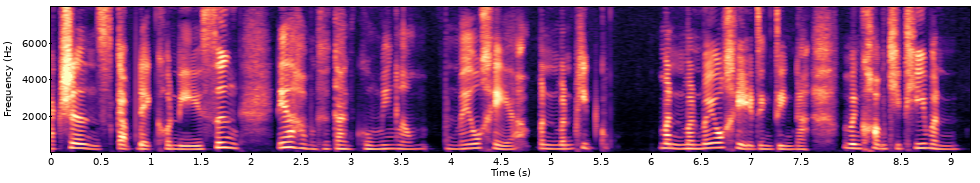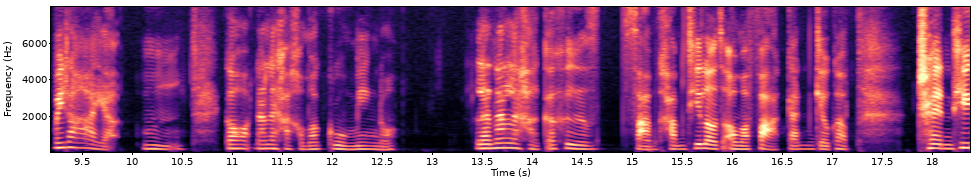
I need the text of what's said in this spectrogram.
actions กับเด็กคนนี้ ซึ่งนี่แหละค่ะมันคือการ grooming แล้วมันไม่โอเคอะมันมันผิดมันมันไม่โอเคจริง ๆ นะ มันเป็นความคิดที่มันไม่ได้อะอืม ก็นั่นแหละค่ะคำว่า grooming เนาะและนั่นแหละค่ะก็คือสามคำที่เราจะเอามาฝากกันเกี่ยวกับ เทรนที่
